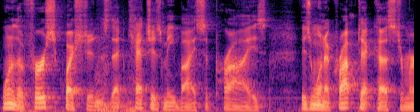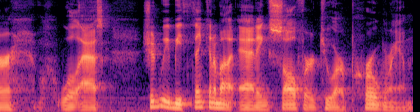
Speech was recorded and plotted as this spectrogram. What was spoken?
One of the first questions that catches me by surprise is when a crop tech customer will ask, Should we be thinking about adding sulfur to our program?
